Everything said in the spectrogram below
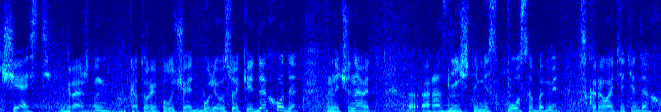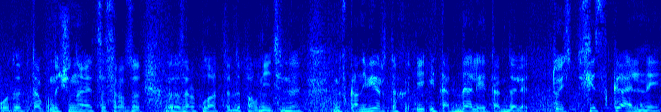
часть граждан, которые получают более высокие доходы, начинают э, различными способами скрывать эти доходы. Так начинается сразу э, зарплата дополнительная в конвертах и, и так далее, и так далее. То есть фискальный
